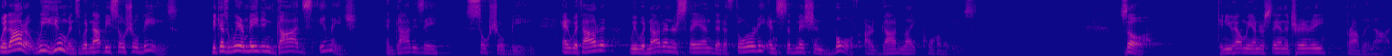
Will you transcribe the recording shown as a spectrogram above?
Without it, we humans would not be social beings because we are made in God's image, and God is a social being. And without it, we would not understand that authority and submission both are godlike qualities. So, can you help me understand the Trinity? Probably not.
